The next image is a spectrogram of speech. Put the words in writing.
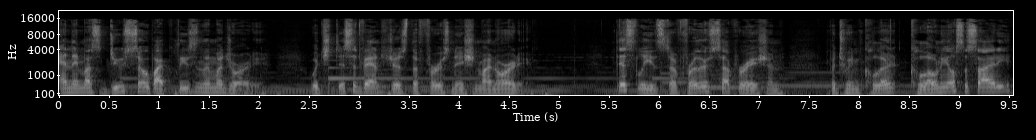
and they must do so by pleasing the majority, which disadvantages the First Nation minority. This leads to further separation between colonial society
